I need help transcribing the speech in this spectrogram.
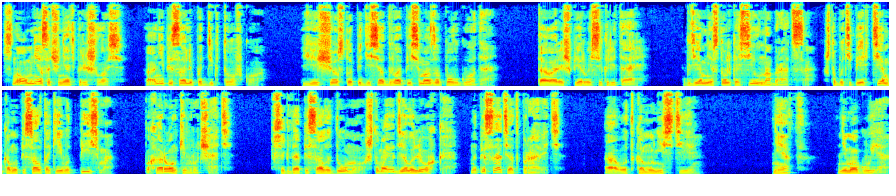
Снова мне сочинять пришлось. Они писали под диктовку. Еще сто пятьдесят два письма за полгода. Товарищ первый секретарь, где мне столько сил набраться, чтобы теперь тем, кому писал такие вот письма, похоронки вручать? Всегда писал и думал, что мое дело легкое — написать и отправить. А вот кому нести? Нет, не могу я.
